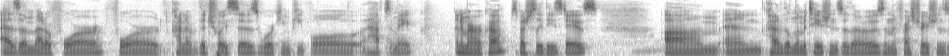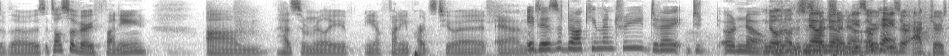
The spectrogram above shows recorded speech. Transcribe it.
as a metaphor for kind of the choices working people have to make in America, especially these days. Um, and kind of the limitations of those and the frustrations of those. It's also very funny. Um, has some really you know funny parts to it, and It is a documentary. Did I? Did or no? no, no, this this is is no, fiction. no. These are okay. these are actors,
